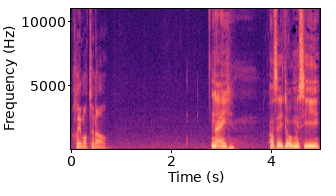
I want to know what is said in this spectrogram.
bisschen emotional? Nein. Also ich glaube, wir sind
